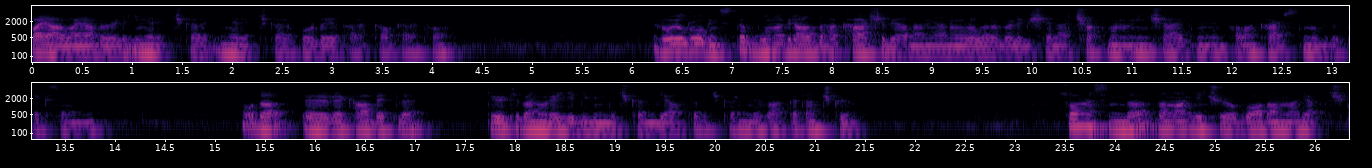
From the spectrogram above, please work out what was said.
Baya baya böyle inerek çıkarak, inerek çıkarak, orada yatarak, kalkarak falan. Royal Robbins de buna biraz daha karşı bir adam. Yani oralara böyle bir şeyler çakmanın, inşa etmenin falan karşısında duruyor. Pek sevmiyor. O da e, rekabetle diyor ki ben oraya 7 günde çıkarım, bir haftada çıkarım diyor ve hakikaten çıkıyor. Sonrasında zaman geçiyor. Bu adamlar yaklaşık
